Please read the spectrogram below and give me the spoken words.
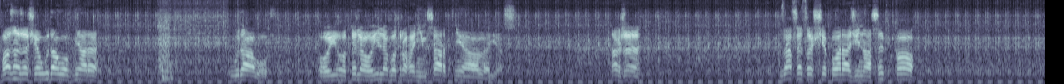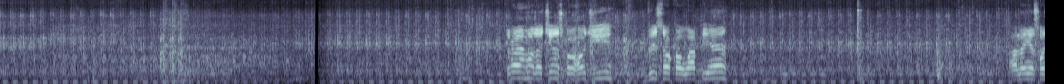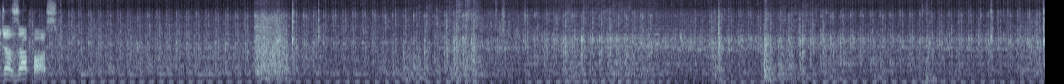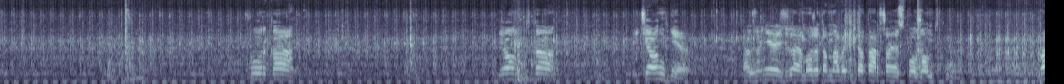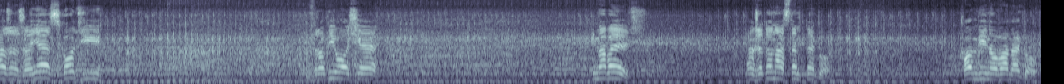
Ważne, że się udało w miarę. Udało się. O, o tyle o ile, bo trochę nim szarpnie, ale jest. Także Zawsze coś się poradzi na szybko. Trochę może ciężko chodzi, wysoko łapie. Ale jest chociaż zapas. Czwórka. Piątka. I ciągnie. Także nie jest źle. Może tam nawet i ta tarcza jest w porządku. Ważne, że jest, chodzi. Zrobiło się. I ma być. Także do następnego. Kombinowanego.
